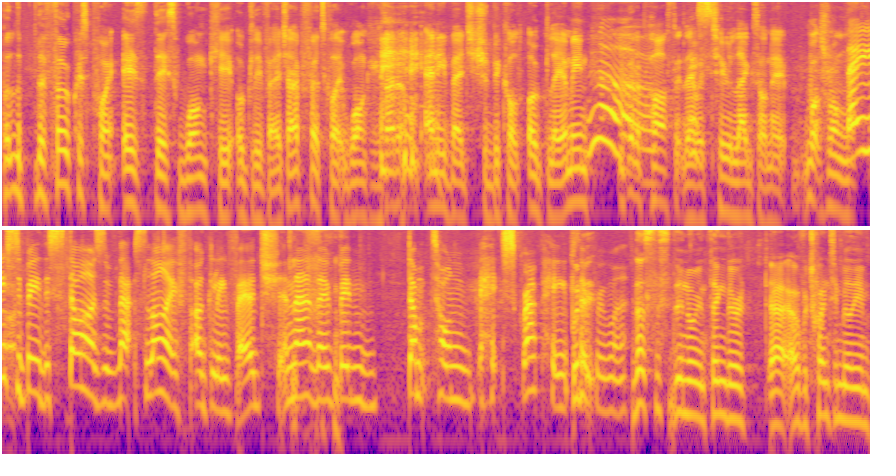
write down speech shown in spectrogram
But the, the, focus point is this wonky, ugly veg. I prefer to call it wonky because I don't think any veg should be called ugly. I mean, no, you've got a parsnip there with two legs on it. What's wrong they with that? They used to be the stars of That's Life, ugly veg, and now they've been dumped on scrap heaps but everywhere. It, that's the, the, annoying thing. There are uh, over 20 million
